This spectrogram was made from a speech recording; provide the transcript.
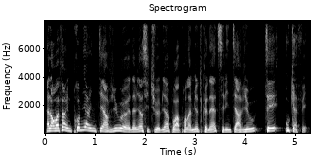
Alors on va faire une première interview, euh, Damien, si tu veux bien, pour apprendre à mieux te connaître. C'est l'interview thé ou café.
